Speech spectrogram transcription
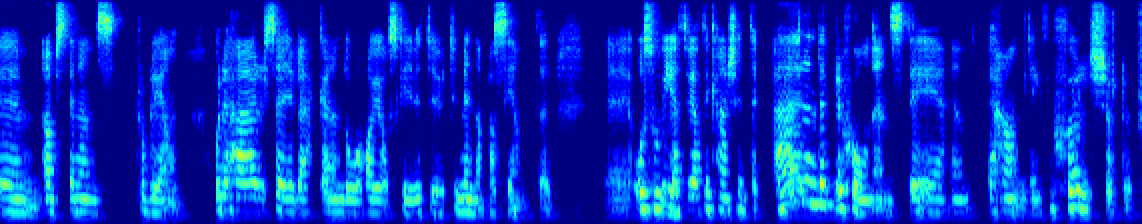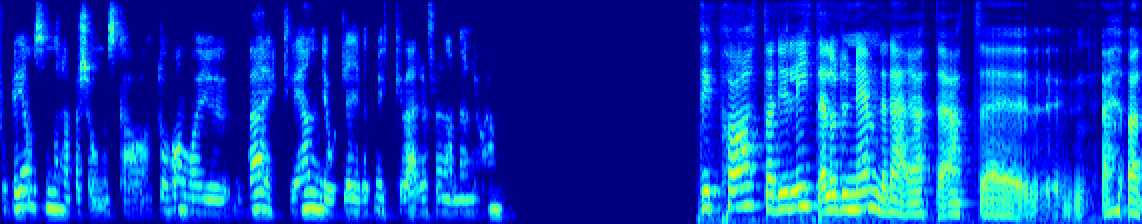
Eh, abstinensproblem. Och det här, säger läkaren då, har jag skrivit ut till mina patienter. Eh, och så vet vi att det kanske inte är en depression ens, det är en behandling för sköldkörtelproblem som den här personen ska ha. Då har man ju verkligen gjort livet mycket värre för den här människan. Vi pratade ju lite, eller du nämnde där att, att, eh, att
